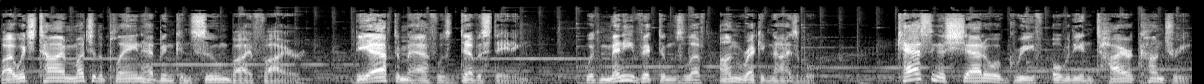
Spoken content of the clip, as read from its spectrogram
by which time much of the plane had been consumed by fire. The aftermath was devastating, with many victims left unrecognizable, casting a shadow of grief over the entire country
